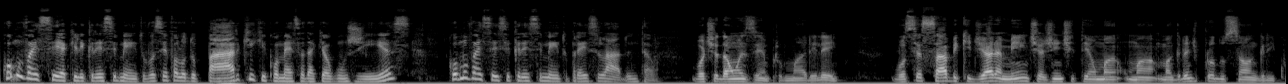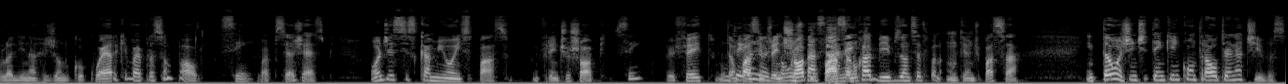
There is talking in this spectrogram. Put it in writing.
Como vai ser aquele crescimento? Você falou do parque, que começa daqui a alguns dias. Como vai ser esse crescimento para esse lado, então? Vou te dar um exemplo, Marilei. Você sabe que diariamente a gente tem uma, uma, uma grande produção agrícola ali na região do Cocoera que vai para São Paulo, Sim. vai para o CEAGESP. Onde esses caminhões passam? Em frente ao shopping. Sim. Perfeito? Não então passa em frente ao shopping, passar, passa né? no Habibs, onde você está falando. Não tem onde passar. Então a gente tem que encontrar alternativas.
